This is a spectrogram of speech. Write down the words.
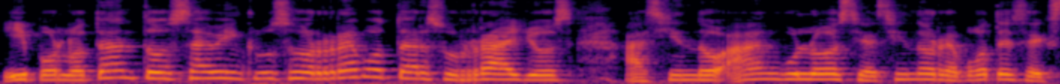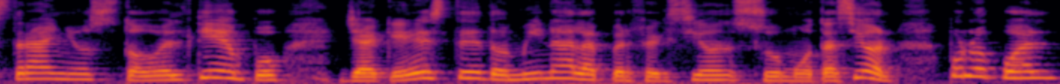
y por lo tanto sabe incluso rebotar sus rayos haciendo ángulos y haciendo rebotes extraños todo el tiempo ya que este domina a la perfección su mutación por lo cual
